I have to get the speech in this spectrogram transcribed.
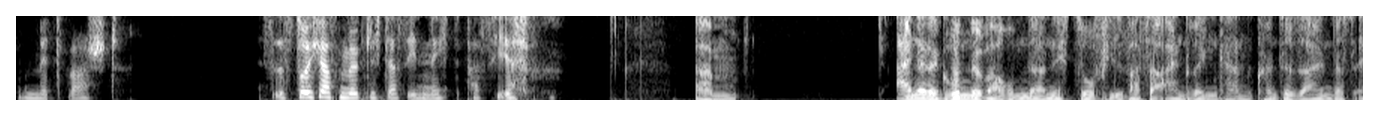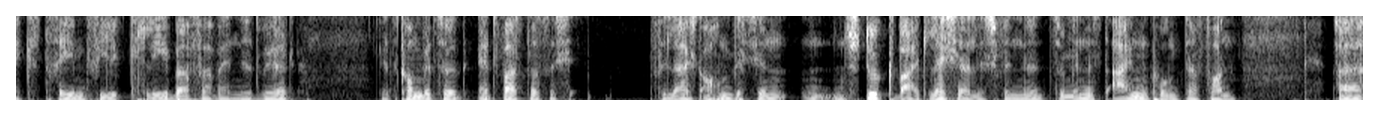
mitwascht. Es ist durchaus möglich, dass ihnen nichts passiert. Ähm, einer der Gründe, warum da nicht so viel Wasser eindringen kann, könnte sein, dass extrem viel Kleber verwendet wird. Jetzt kommen wir zu etwas, das ich vielleicht auch ein bisschen ein Stück weit lächerlich finde, zumindest einen Punkt davon. Äh,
